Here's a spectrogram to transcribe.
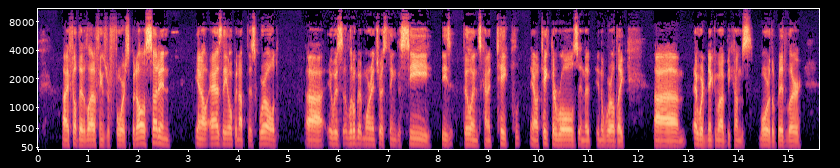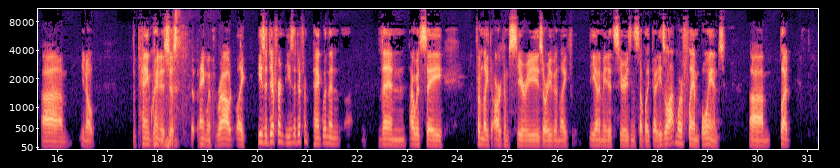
I felt that a lot of things were forced, but all of a sudden, you know, as they open up this world, uh, it was a little bit more interesting to see these villains kind of take, you know, take their roles in the in the world. Like um, Edward Nygma becomes more of the Riddler. Um, you know, the Penguin is just the Penguin throughout. Like he's a different he's a different Penguin than than I would say from like the Arkham series or even like the animated series and stuff like that. He's a lot more flamboyant, um, but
